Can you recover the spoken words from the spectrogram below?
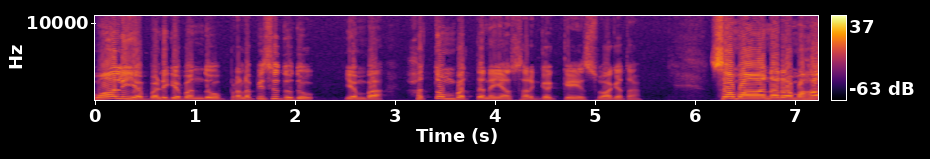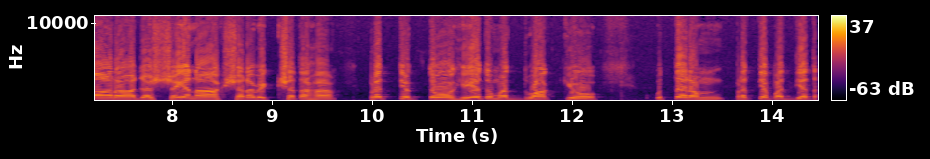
ವಾಲಿಯ ಬಳಿಗೆ ಬಂದು ಪ್ರಲಪಿಸಿದುದು ಎಂಬ ಹತ್ತೊಂಬತ್ತನೆಯ ಸರ್ಗಕ್ಕೆ ಸ್ವಾಗತ. ಸಮಾನರ ಮಹಾರಾಜ ಶಯನಾಕ್ಷರವಿಕ್ಷತಃ ಪ್ರತ್ಯುಕ್ತೋ ಹೇತುಮದ್ವಾಕ್ಯೋ ಉತ್ತರಂ ಪ್ರತ್ಯಪದ್ಯತ.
